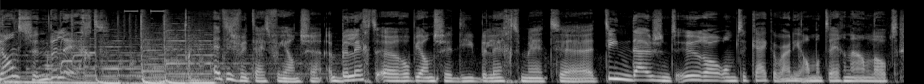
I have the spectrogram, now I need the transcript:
Jansen belegt. Het is weer tijd voor Jansen. Belegt uh, Rob Jansen, die belegt met uh, eh, 10.000 euro om te kijken waar hij allemaal tegenaan loopt.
